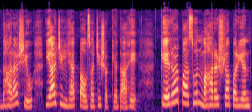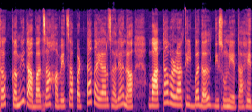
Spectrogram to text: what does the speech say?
धाराशिव या जिल्ह्यात पावसाची शक्यता आहे. केरळपासून महाराष्ट्रापर्यंत कमी दाबाचा हवेचा पट्टा तयार झाल्यानं वातावरणातील बदल दिसून येत आहेत.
